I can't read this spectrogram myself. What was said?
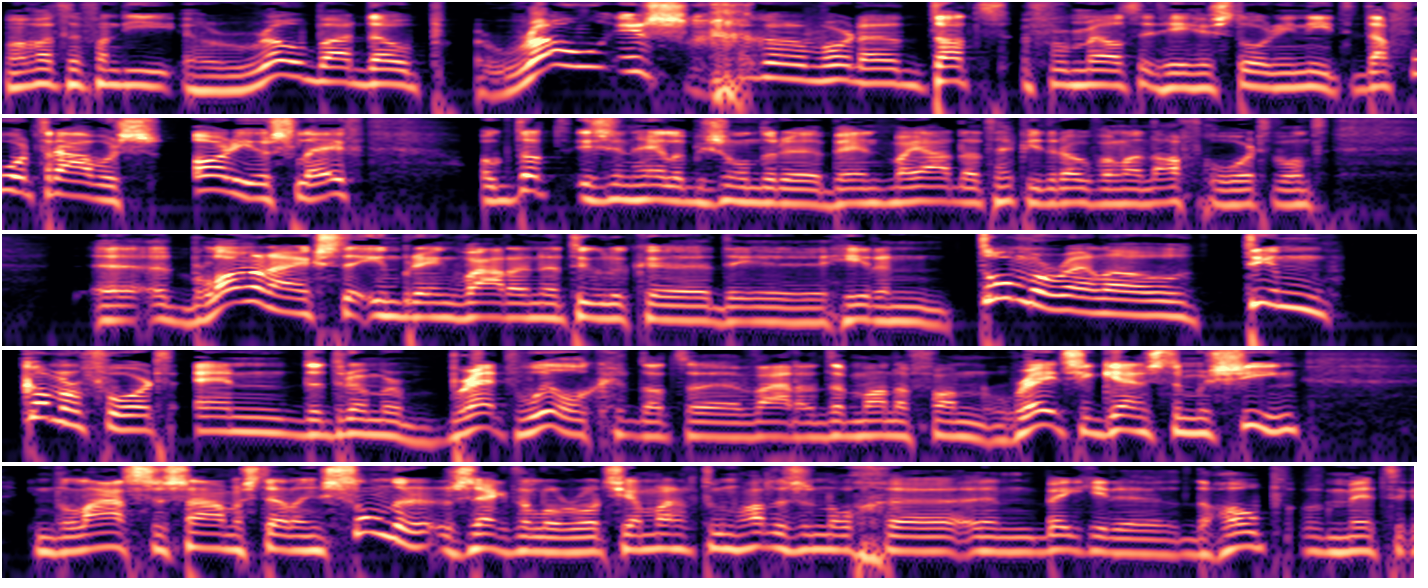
Maar wat er van die Robadope Row is geworden, dat vermeldt de historie niet. Daarvoor trouwens Audioslave. Ook dat is een hele bijzondere band. Maar ja, dat heb je er ook wel aan afgehoord. Want uh, het belangrijkste inbreng waren natuurlijk uh, de heren Tom Morello, Tim Comerford en de drummer Brad Wilk. Dat uh, waren de mannen van Rage Against the Machine. In de laatste samenstelling zonder Zack de la Rocha. Maar toen hadden ze nog een beetje de, de, hoop met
